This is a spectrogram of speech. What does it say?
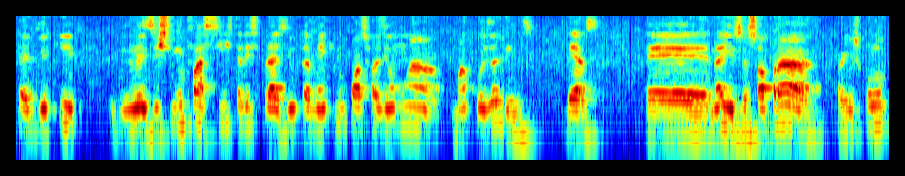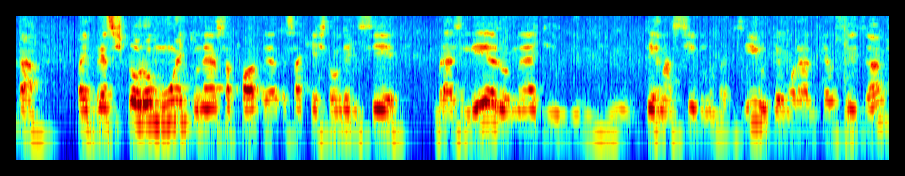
quer dizer que não existe muito fascista nesse Brasil também que não possa fazer uma, uma coisa desse, dessa. É, não é isso, é só para a gente colocar a imprensa explorou muito né, essa, essa questão dele ser brasileiro, né, de, de, de, ter nascido no Brasil, ter morado até os seis anos,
